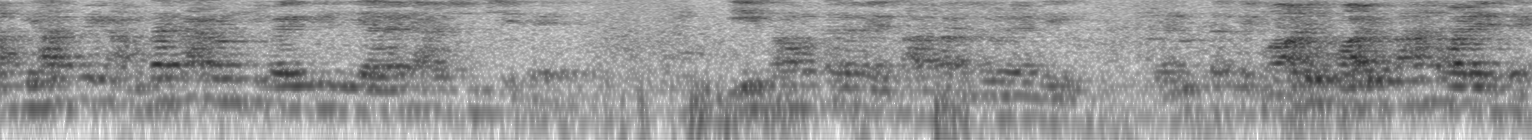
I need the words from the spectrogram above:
ఆధ్యాత్మిక అంధకారం నుంచి బయటికి తీయాలని ఆశించితే ఈ సంవత్సరమే సాధారణ చూడండి. ఎంతటి వాడు వాడు కాని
